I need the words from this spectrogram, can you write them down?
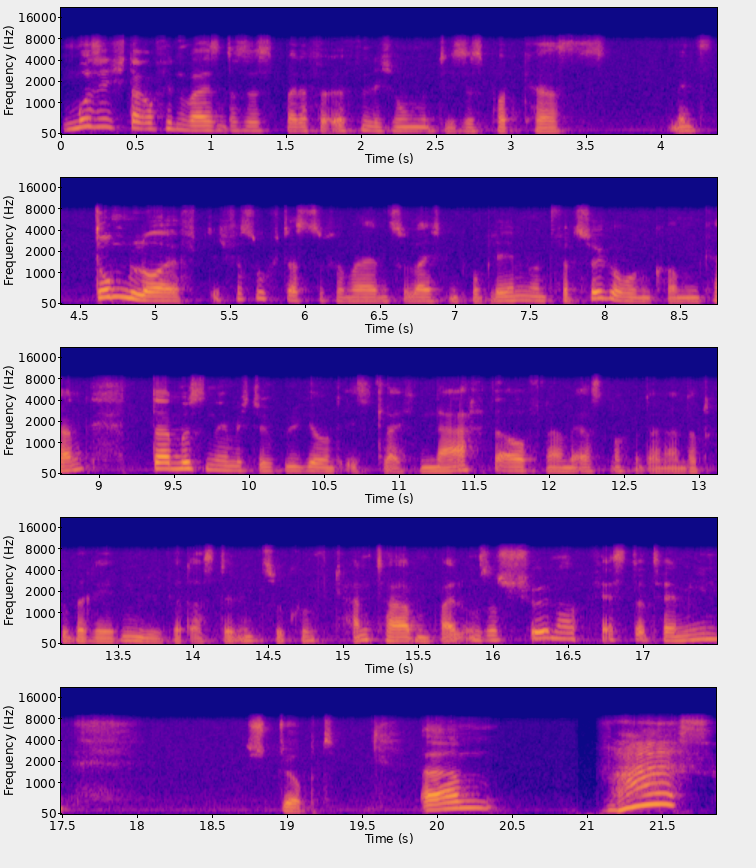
muss ich darauf hinweisen, dass es bei der Veröffentlichung dieses Podcasts, wenn es dumm läuft, ich versuche das zu vermeiden, zu leichten Problemen und Verzögerungen kommen kann. Da müssen nämlich der Rüger und ich gleich nach der Aufnahme erst noch miteinander drüber reden, wie wir das denn in Zukunft handhaben, weil unser schöner, fester Termin stirbt. Ähm, Was?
